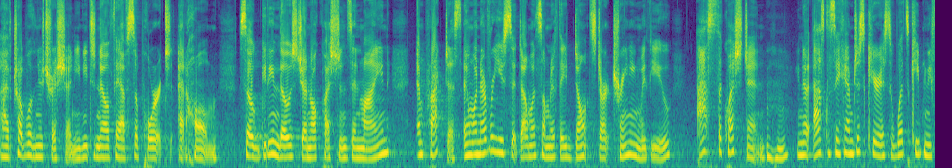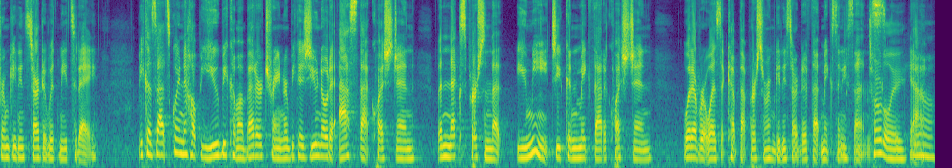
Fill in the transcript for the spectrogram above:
have trouble with nutrition. You need to know if they have support at home. So getting those general questions in mind and practice. And whenever you sit down with someone, if they don't start training with you, ask the question. Mm-hmm. You know, ask and say, "Hey, I'm just curious. What's keeping you from getting started with me today?" Because that's going to help you become a better trainer because you know to ask that question. The next person that you meet, you can make that a question whatever it was that kept that person from getting started, if that makes any sense. Totally. yeah. yeah.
